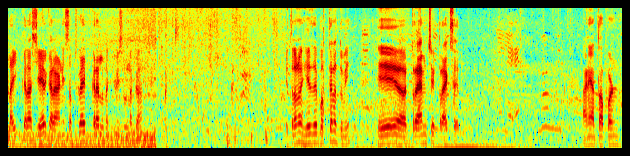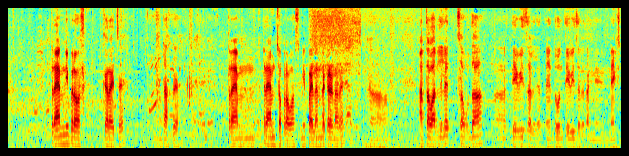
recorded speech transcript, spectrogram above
लाईक करा शेअर करा आणि सबस्क्राईब करायला नक्की विसरू नका. मित्रांनो हे जे बघता ना तुम्ही हे ट्रॅमचे ट्रॅक्स आहेत. आणि आता आपण ट्रॅमनी प्रवास करायचा आहे दाखवूया. ट्रॅम ट्रॅमचा प्रवास. मी पहिल्यांदा करणार आहे. आता वाजलेले आहेत चौदा तेवीस झालेले आहेत. म्हणजे दोन तेवीस झालेत. आणि नेक्स्ट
